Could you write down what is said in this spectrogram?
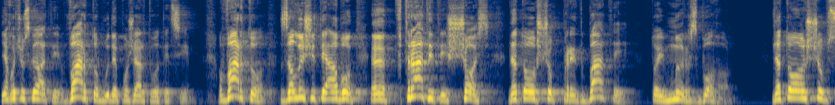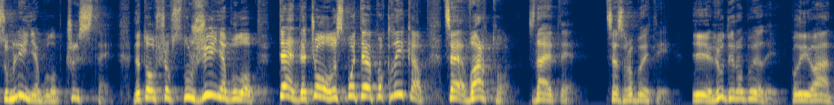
я хочу сказати, варто буде пожертвувати цим. Варто залишити або е, втратити щось для того, щоб придбати той мир з Богом. Для того, щоб сумління було б чисте, для того, щоб служіння було б те, для чого Господь тебе покликав, це варто, знаєте, це зробити. І люди робили, коли Йоанн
